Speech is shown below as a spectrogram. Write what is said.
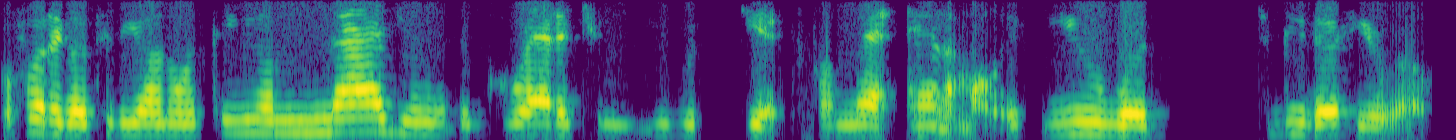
before they go to the younger ones. Can you imagine the gratitude you would get from that animal if you were to be their hero?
